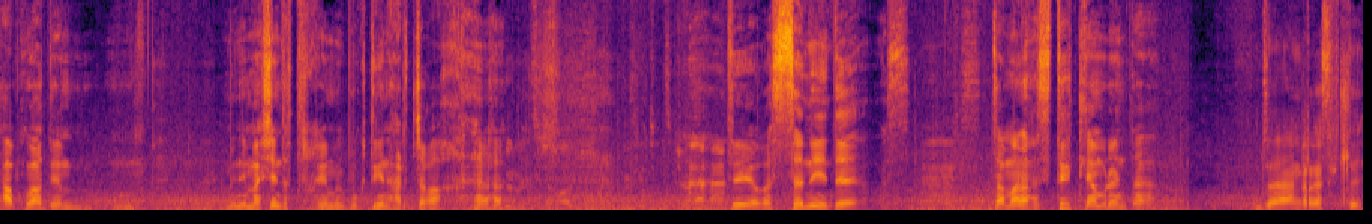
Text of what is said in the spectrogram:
Та бүхэн одоо миний машин доторх юмыг бүгдийг нь харж байгаа. Тий бас сони тий. За манайхан сэтгэл ямар байна та? За ангаргаас эхлэе.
